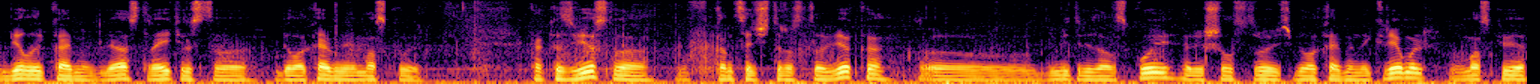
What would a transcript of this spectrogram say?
белый камень для строительства белокаменной Москвы. Как известно, в конце XIV века э, Дмитрий Донской решил строить белокаменный Кремль в Москве.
